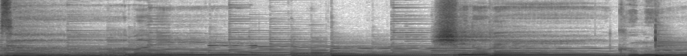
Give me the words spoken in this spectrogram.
狭間に忍び込む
